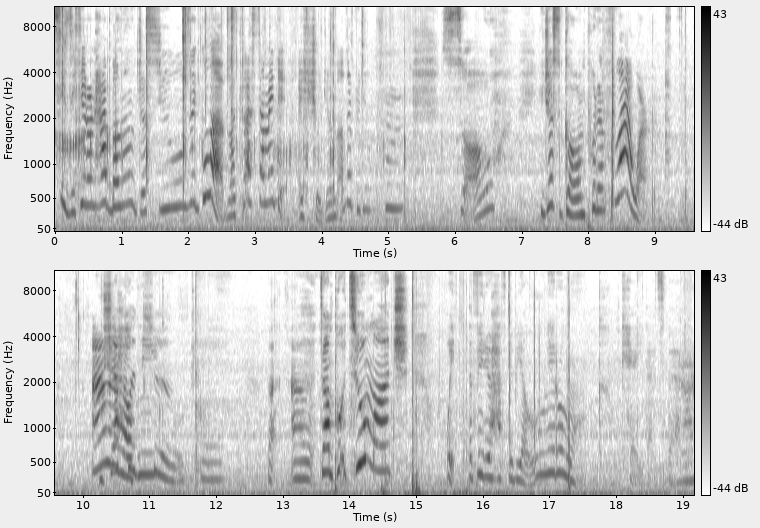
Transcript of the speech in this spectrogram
It's easy. If you don't have balloons, just use a glove, like last time I did. I showed you in the other video. So, you just go and put in flour. I'm should gonna help me. two, okay. But I'll. Don't put too much. Wait, the video have to be a little long. Okay, that's better.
